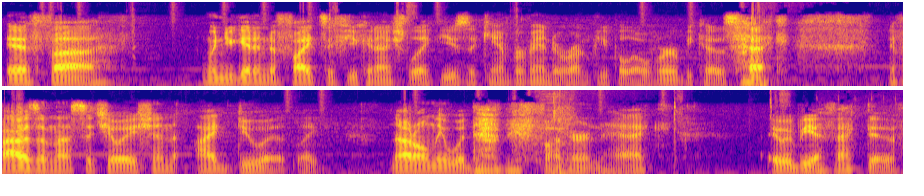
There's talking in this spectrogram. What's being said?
if, uh, when you get into fights, if you can actually, like, use the camper van to run people over, because, heck, if I was in that situation, I'd do it. Like, not only would that be funner than heck, it would be effective.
